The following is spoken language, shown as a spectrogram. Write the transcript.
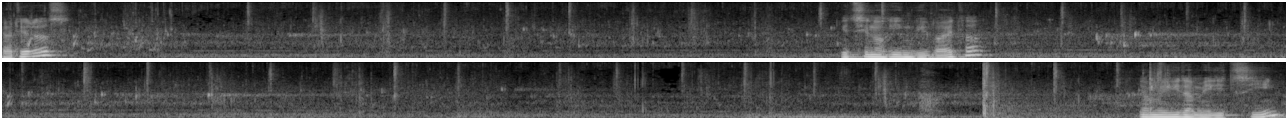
Hört ihr das? Geht's hier noch irgendwie weiter? Hier haben wir wieder Medizin.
